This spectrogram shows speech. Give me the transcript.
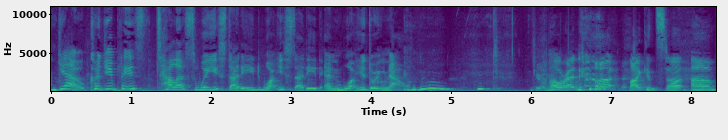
yeah. Could you please tell us where you studied, what you studied, and what you're doing now? All right, I can start. Um,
